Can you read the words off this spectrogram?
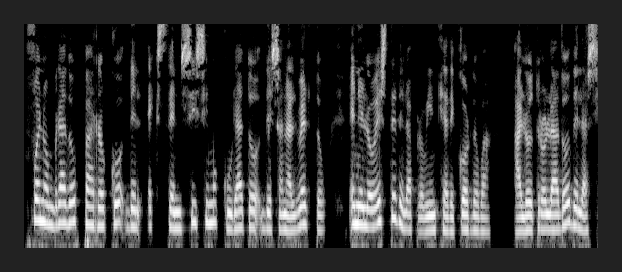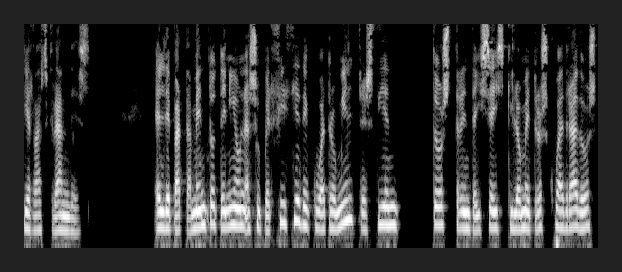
fue nombrado párroco del extensísimo curato de San Alberto, en el oeste de la provincia de Córdoba, al otro lado de las Sierras Grandes. El departamento tenía una superficie de cuatro mil trescientos treinta y seis kilómetros cuadrados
